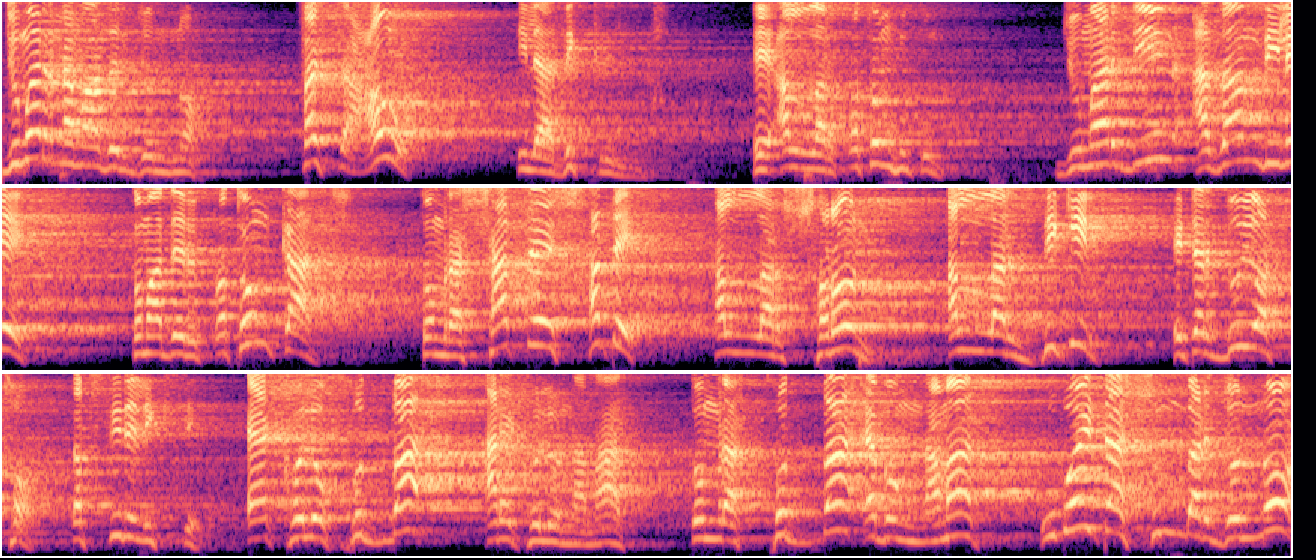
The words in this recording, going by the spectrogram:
জুমার নামাজের জন্য, ফাসআউ ইলা যিকরিল্লাহ। এ আল্লাহর প্রথম হুকুম। জুমার দিন আজান দিলে তোমাদের প্রথম কাজ, তোমরা সাথে সাথে আল্লাহর স্মরণ, আল্লাহর জিকির, এটার দুই অর্থ তাফসিরে লিখছে। এক হলো খুদ্া আরেক হলো নামাজ। তোমরা খুদ্া এবং নামাজ উভয়টা শুনবার জন্য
